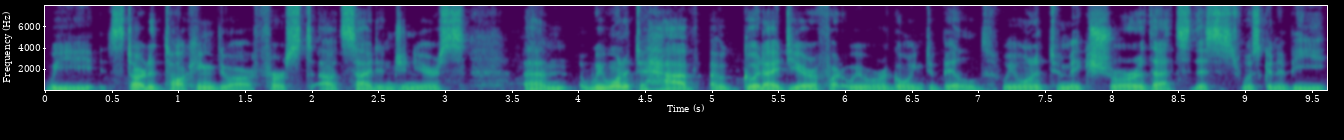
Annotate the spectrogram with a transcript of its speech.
we started talking to our first outside engineers. Um, we wanted to have a good idea of what we were going to build. We wanted to make sure that this was going to be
